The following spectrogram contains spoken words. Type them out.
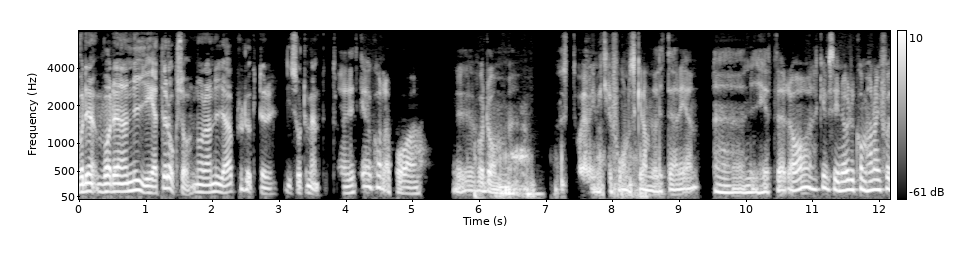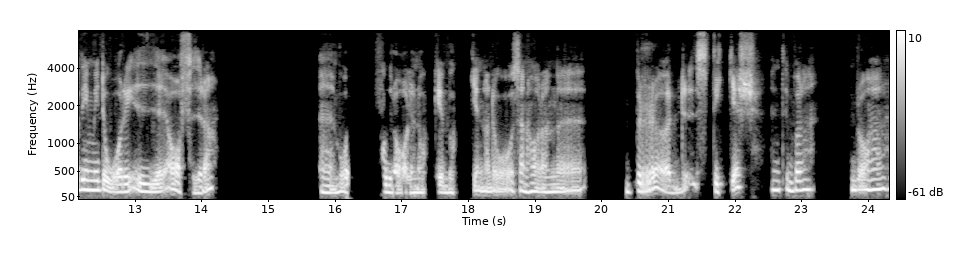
Var det, var det nyheter också? Några nya produkter i sortimentet? Ja, Det ska jag kolla på. Det var de, nu står jag vid mikrofonen och skramlar lite här igen. Eh, nyheter, ja, ska vi se, nu kommit, han har ju fått in Midori i A4. Uh, både fodralen och eh, böckerna då. Och sen har han uh, brödstickers. Inte bara bra här.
